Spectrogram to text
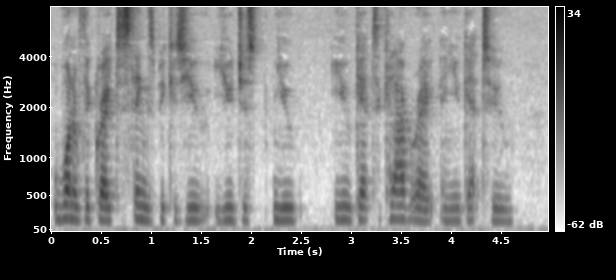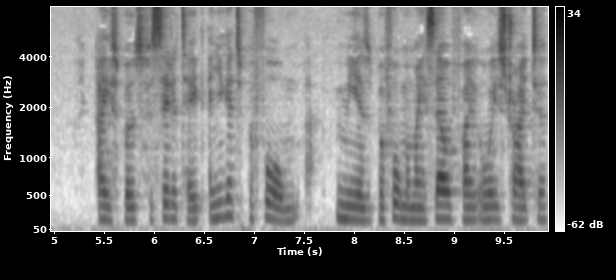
one of the greatest things because you you just you you get to collaborate and you get to I suppose facilitate and you get to perform. Me as a performer myself I always try to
